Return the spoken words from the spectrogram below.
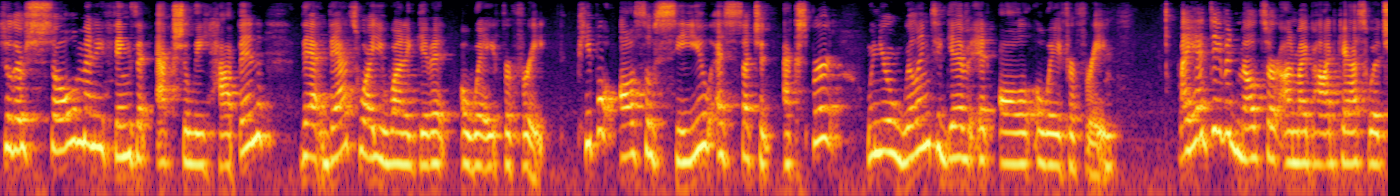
So there's so many things that actually happen that that's why you want to give it away for free people also see you as such an expert when you're willing to give it all away for free. I had David Meltzer on my podcast, which,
